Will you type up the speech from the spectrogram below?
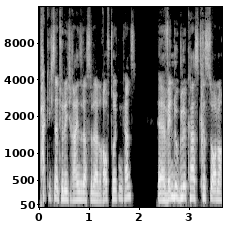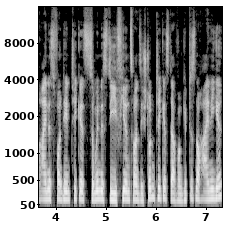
packe ich natürlich rein, sodass du da drauf drücken kannst. Äh, wenn du Glück hast, kriegst du auch noch eines von den Tickets, zumindest die 24-Stunden-Tickets, davon gibt es noch einige.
